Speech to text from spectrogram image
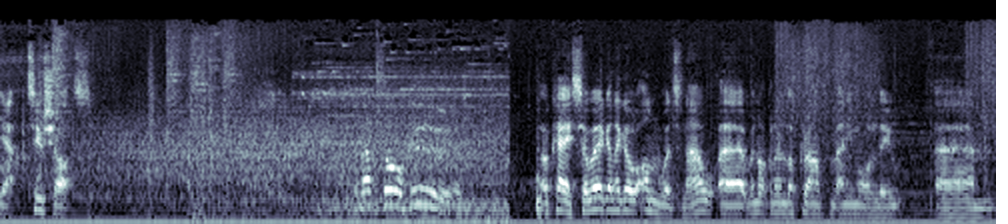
Yeah, two shots. But that's all good. Okay, so we're going to go onwards now. Uh, we're not going to look around for any more loot. Um,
